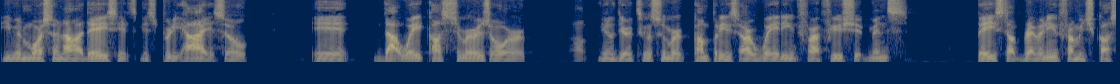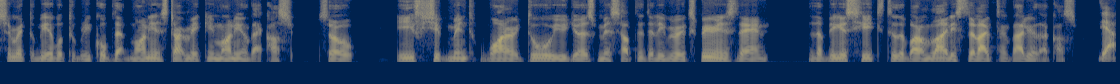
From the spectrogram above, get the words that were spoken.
even more so nowadays, it's, it's pretty high. So it, that way, customers or, uh, you know, direct to consumer companies are waiting for a few shipments based on revenue from each customer to be able to recoup that money and start making money on that customer. So if shipment one or two, you just mess up the delivery experience, then the biggest hit to the bottom line is the lifetime value of that customer. Yeah,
